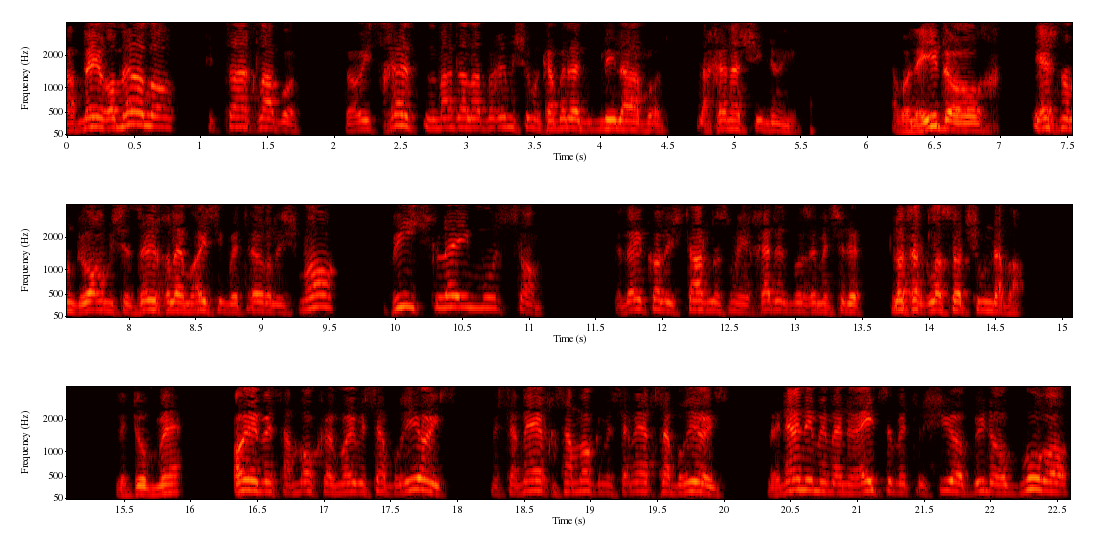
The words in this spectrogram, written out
רב מאיר אומר לו, תצטרך לעבוד. והוא יסחס, נלמד על הדברים שהוא מקבל את זה בלי לעבוד. לכן השינויים. אבל לאידוך, יש לנו דבורים שזויכו להם אויסיק בתואר לשמו, בשלי מוסום. ולא כל השתדלוס מיוחדת בו זה מצוין, לא צריך לעשות שום דבר. לדוגמה, אוי וסמוקם, אוי וסבריאויס, משמח סמוקם, משמח סבריאויס, ונהנה ממנו עצו ותושיו, בינו או גבורו,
